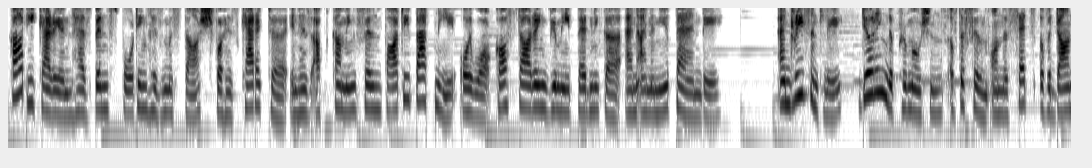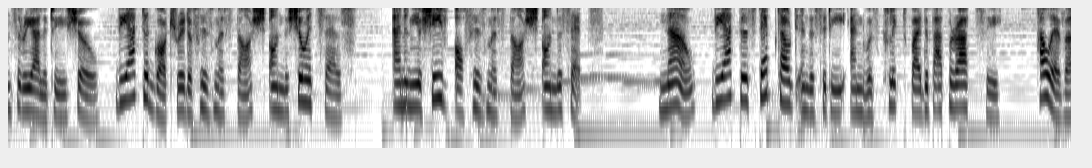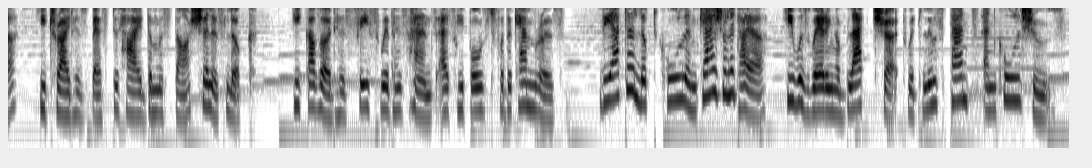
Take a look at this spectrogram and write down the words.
Kartik Aaryan has been sporting his moustache for his character in his upcoming film Pati Patni Aur Woh co-starring Bhumi Pednekar and Ananya Pandey. And recently, during the promotions of the film on the sets of a dance reality show, the actor got rid of his moustache on the show itself. Ananya shaved off his moustache on the sets. Now, the actor stepped out in the city and was clicked by the paparazzi. However, he tried his best to hide the moustacheless look. He covered his face with his hands as he posed for the cameras. The actor looked cool in casual attire, he was wearing a black shirt with loose pants and cool shoes.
